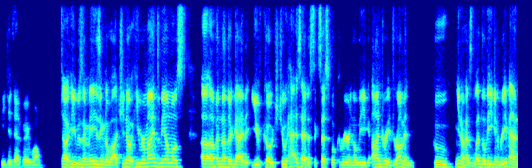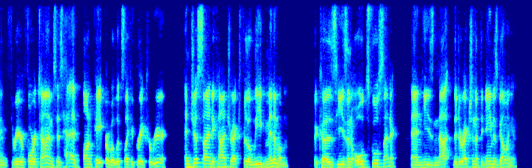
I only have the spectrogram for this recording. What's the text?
he did that very well. No, he was amazing to watch. You know, he reminds me almost uh, of another guy that you've coached who has had a successful career in the league, Andre Drummond, who, you know, has led the league in rebounding three or four times, has had on paper what looks like a great career and just signed a contract for the league minimum because he's an old school center and he's not the direction that the game is going in.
